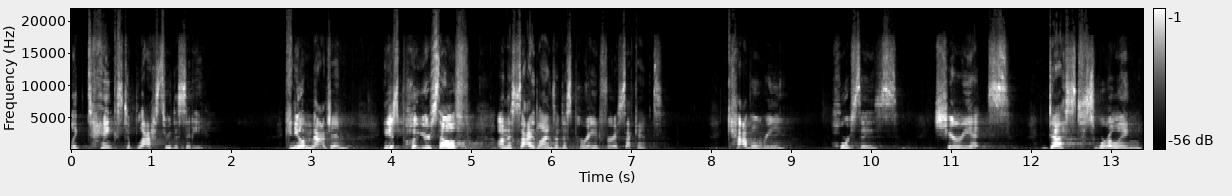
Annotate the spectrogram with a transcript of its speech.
like tanks to blast through the city. Can you imagine? You just put yourself on the sidelines of this parade for a second? Cavalry, horses, chariots, dust swirling,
